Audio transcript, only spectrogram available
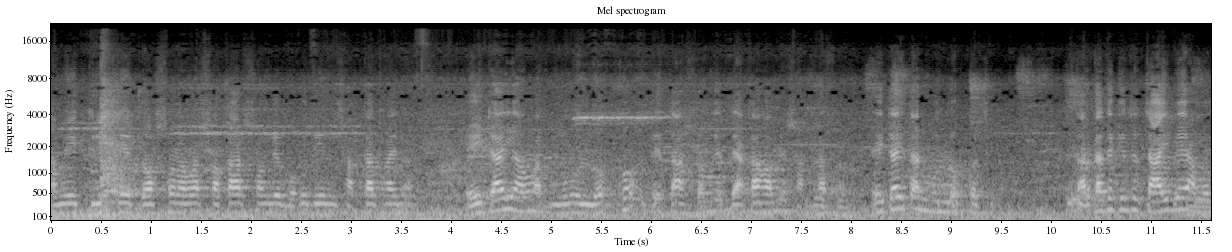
আমি কৃষ্ণের দর্শন আমার সখার সঙ্গে বহুদিন সাক্ষাৎ হয় না। এইটাই আমার মূল লক্ষ্য যে তার সঙ্গে দেখা হবে, সাক্ষাৎ হবে। এইটাই তার মূল লক্ষ্য ছিল। তার কাছে কিছু চাইবে এমন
